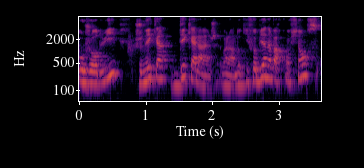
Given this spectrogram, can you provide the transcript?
aujourd'hui, je n'ai qu'un décalage. Voilà. Donc, il faut bien avoir conscience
